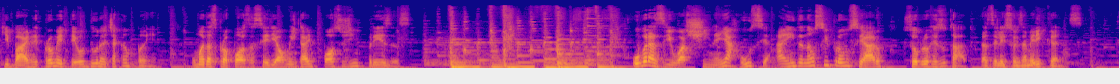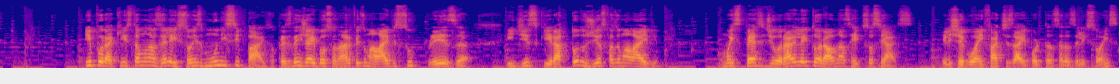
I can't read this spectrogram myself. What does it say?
que Biden prometeu durante a campanha. Uma das propostas seria aumentar impostos de empresas. O Brasil, a China e a Rússia ainda não se pronunciaram sobre o resultado das eleições americanas. E por aqui estamos nas eleições municipais. O presidente Jair Bolsonaro fez uma live surpresa e disse que irá todos os dias fazer uma live, uma espécie de horário eleitoral nas redes sociais. Ele chegou a enfatizar a importância das eleições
